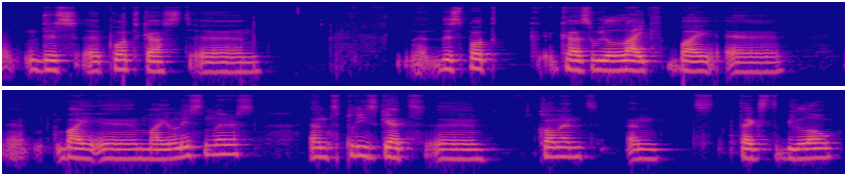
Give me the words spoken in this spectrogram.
uh, this uh, podcast um, this podcast will like by by my listeners and please get comment and text below.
